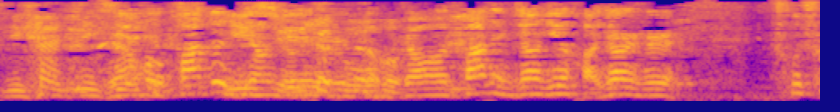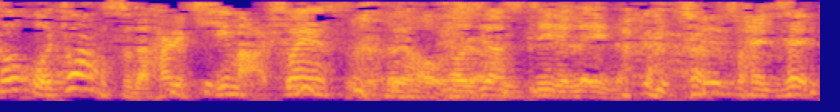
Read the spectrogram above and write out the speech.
你看这些，然后巴顿将军是怎么着？巴顿将军好像是。出车祸撞死的还是骑马摔死 的？好像是这一类的。反正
